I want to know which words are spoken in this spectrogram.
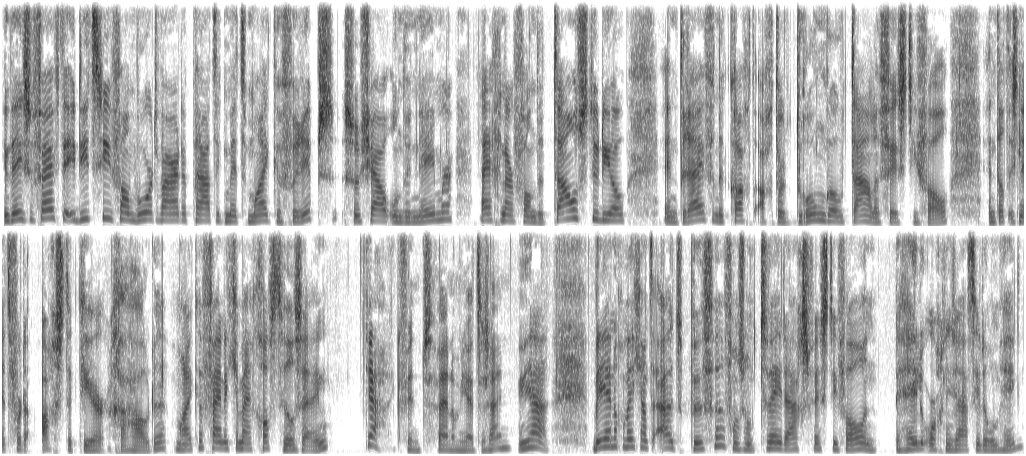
In deze vijfde editie van Woordwaarde praat ik met Maaike Verrips, sociaal ondernemer, eigenaar van de Taalstudio en drijvende kracht achter Drongo Talenfestival. En dat is net voor de achtste keer gehouden. Maaike, fijn dat je mijn gast wil zijn. Ja, ik vind het fijn om hier te zijn. Ja. Ben jij nog een beetje aan het uitpuffen van zo'n tweedaags festival en de hele organisatie eromheen?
